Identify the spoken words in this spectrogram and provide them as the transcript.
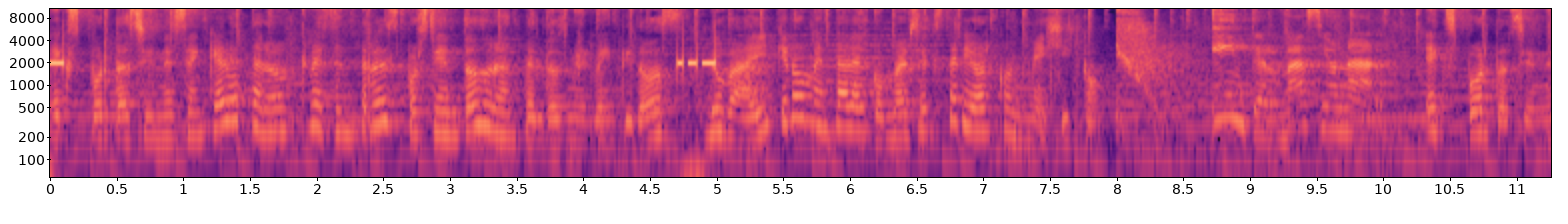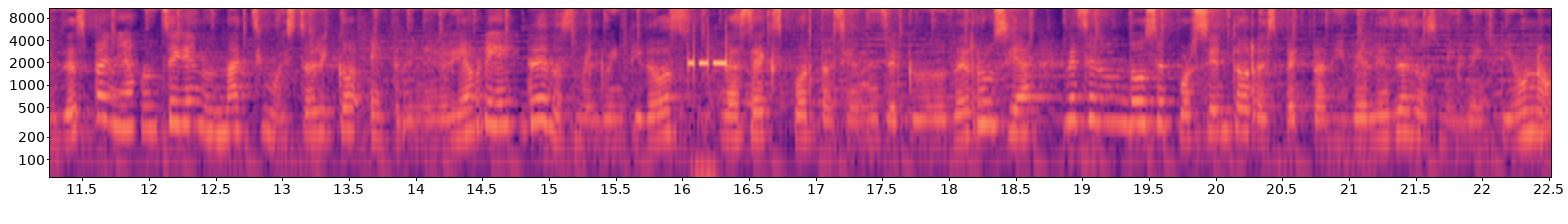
Exportaciones en Querétaro crecen 3% durante el 2022. Dubai quiere aumentar el comercio exterior con México. Internacional. Exportaciones de España consiguen un máximo histórico entre enero y abril de 2022. Las exportaciones de crudo de Rusia crecen un 12% respecto a niveles de 2021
